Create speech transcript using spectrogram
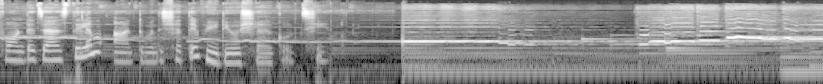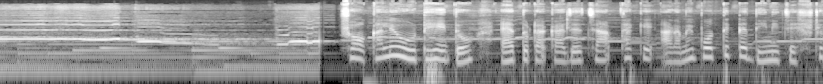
ফোনটা চার্জ দিলাম আর তোমাদের সাথে ভিডিও শেয়ার করছি। সকালে উঠেই তো এতটা কাজের চাপ থাকে আর আমি প্রত্যেকটা দিনই চেষ্টা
